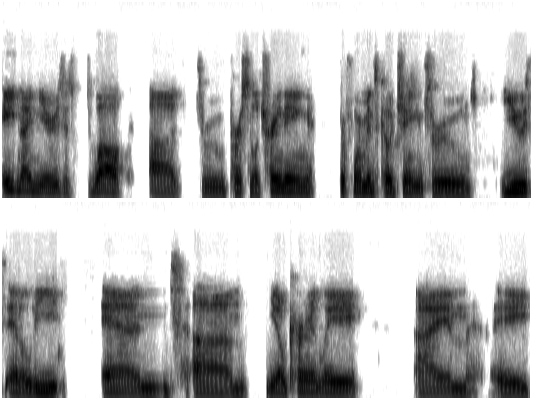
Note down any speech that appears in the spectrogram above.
eight nine years as well, uh, through personal training, performance coaching, through youth and elite, and um, you know currently I'm a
